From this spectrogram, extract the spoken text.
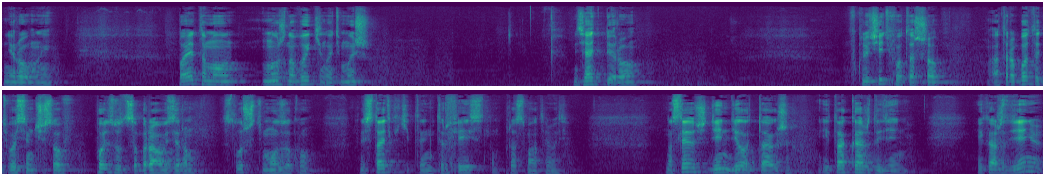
неровные. Поэтому нужно выкинуть мышь, взять перо, включить Photoshop, отработать 8 часов, пользоваться браузером, слушать музыку, листать какие-то интерфейсы, там, просматривать. На следующий день делать так же. И так каждый день. И каждый день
